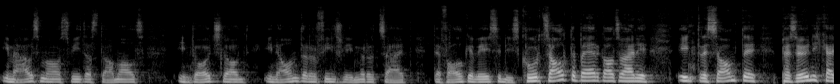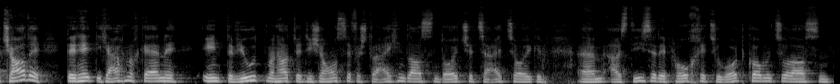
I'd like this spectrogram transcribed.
im Ausmaß, wie das damals in Deutschland in anderer, viel schlimmerer Zeit der Fall gewesen ist. Kurz Alterberg, also eine interessante Persönlichkeit. Schade, den hätte ich auch noch gerne interviewt. Man hat ja die Chance verstreichen lassen, deutsche Zeitzeugen ähm, aus dieser Epoche zu Wort kommen zu lassen.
